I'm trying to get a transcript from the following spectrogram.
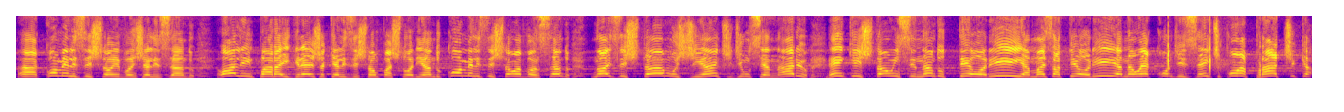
ah, como eles estão evangelizando. Olhem para a igreja que eles estão pastoreando, como eles estão avançando. Nós estamos diante de um cenário em que estão ensinando teoria, mas a teoria não é condizente com a prática.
